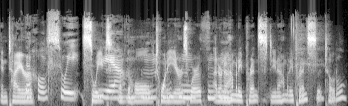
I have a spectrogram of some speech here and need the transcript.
entire the whole suite suite Yeah. of the whole Mhm, 20 years mhm, worth. I don't know mhm. how many prints. Do you know how many prints total?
